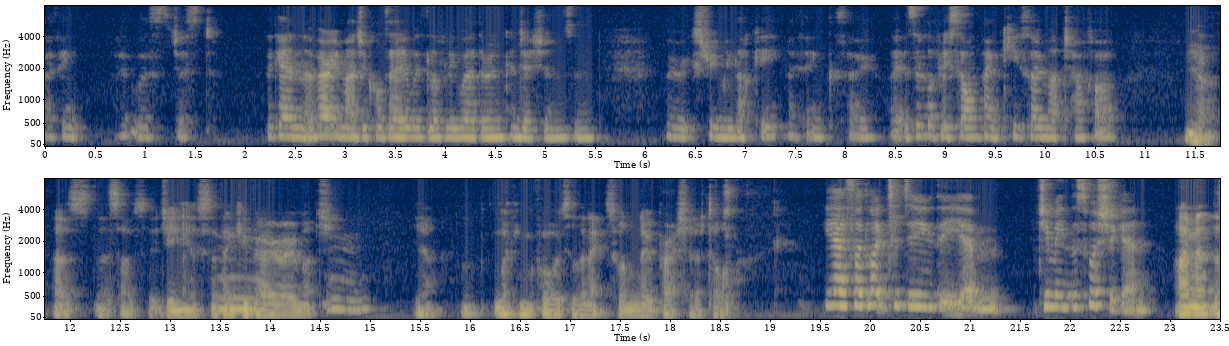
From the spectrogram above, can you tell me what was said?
I think it was just again a very magical day with lovely weather and conditions and. We were extremely lucky, I think. So it was a lovely song. Thank you so much, Hafar. Yeah, that's that's absolute genius. So thank you very very much. Yeah, looking forward to the next one. No pressure at all. Yes, I'd like to do the. Um, do you mean the swoosh again? I meant the,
